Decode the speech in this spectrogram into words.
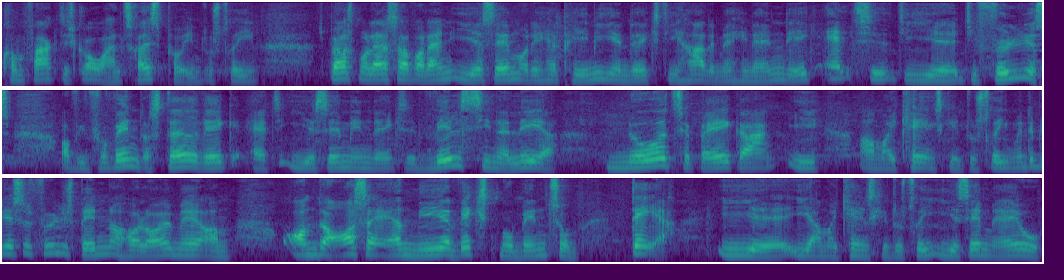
kom faktisk over 50 på industrien. Spørgsmålet er så, hvordan ISM og det her PMI-indeks, de har det med hinanden. Det er ikke altid, de, øh, de følges, og vi forventer stadigvæk, at ISM-indekset vil signalere noget tilbagegang i amerikansk industri. Men det bliver selvfølgelig spændende at holde øje med, om, om der også er mere vækstmomentum der i, øh, i amerikansk industri. ISM er jo,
